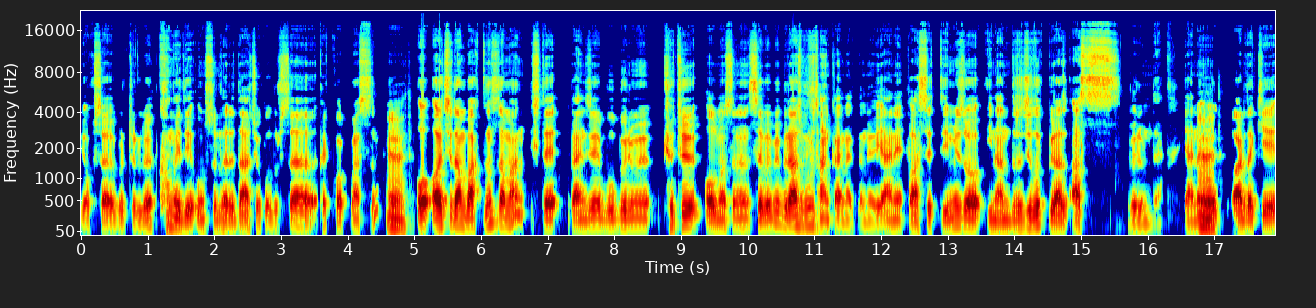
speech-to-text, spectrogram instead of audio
Yoksa öbür türlü komedi unsurları daha çok olursa pek korkmazsın. Evet. O, o açıdan baktığın zaman işte bence bu bölümü kötü olmasının sebebi biraz buradan kaynaklanıyor. Yani bahsettiğimiz o inandırıcılık biraz az bölümde. Yani evet. o duvardaki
